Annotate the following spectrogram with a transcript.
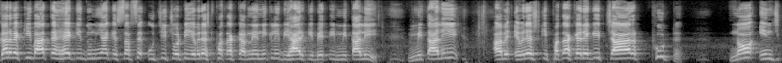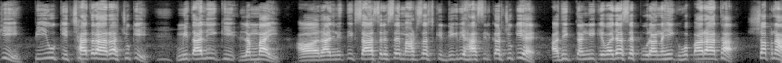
गर्व की बात है कि दुनिया की सबसे ऊँची चोटी एवरेस्ट फतह करने निकली बिहार की बेटी मिताली। मिताली अब एवरेस्ट की फतह करेगी चार फुट। नौ इंच की पीयू की छात्रा रह चुकी, मिताली की लंबाई और राजनीतिक शास्त्र से मास्टर्स की डिग्री हासिल कर चुकी है। अधिक तंगी की वजह से पूरा नहीं हो पा रहा था सपना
